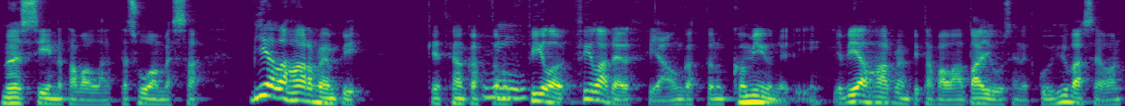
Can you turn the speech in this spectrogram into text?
myös siinä tavalla, että Suomessa vielä harvempi, ketkä on katsonut Niin. Phila- Philadelphia, on katsonut Community, ja vielä harvempi tavallaan tajuu sen, että kuinka hyvä se on.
